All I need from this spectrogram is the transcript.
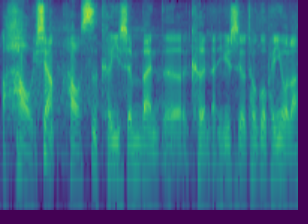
好像好似可以申办的可能，于是有透过朋友了，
